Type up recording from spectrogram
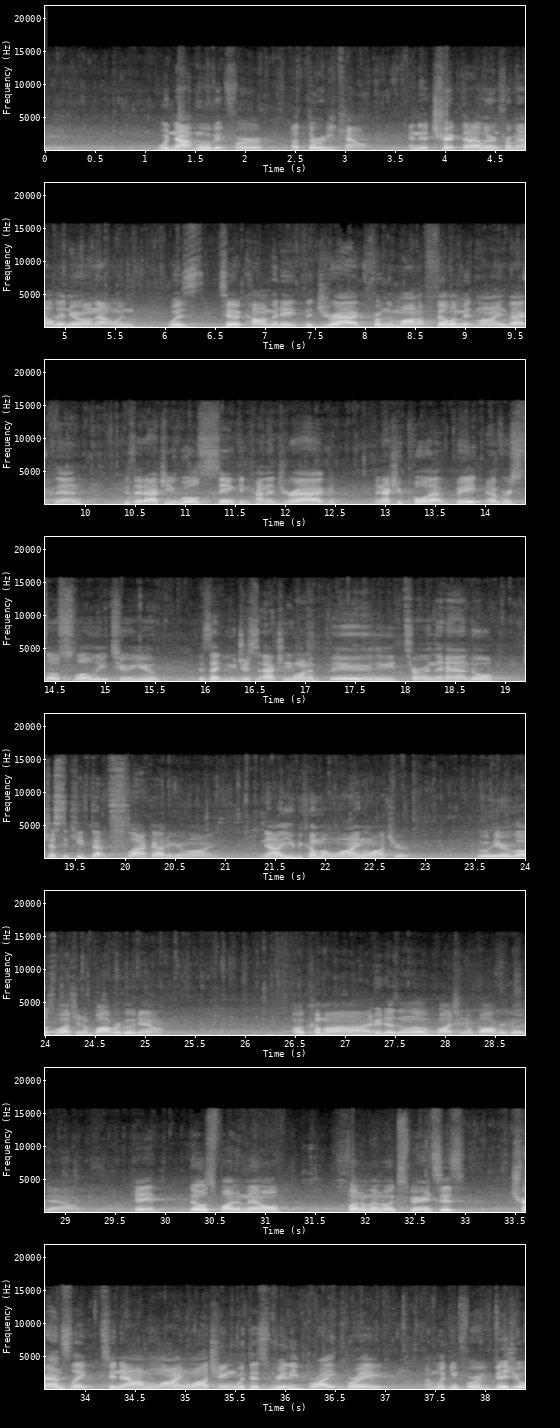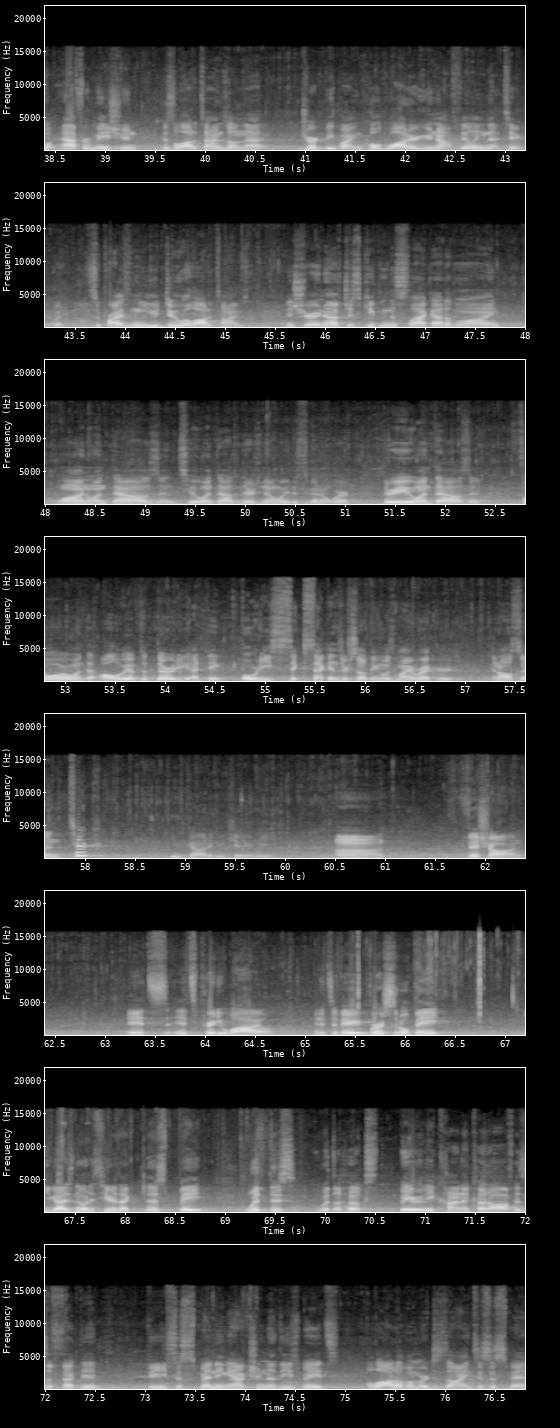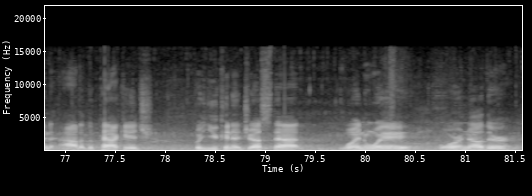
would not move it for a 30 count. And the trick that I learned from Al Lindner on that one was to accommodate the drag from the monofilament line back then, because it actually will sink and kind of drag and actually pull that bait ever so slowly to you is that you just actually want to barely turn the handle just to keep that slack out of your line. Now you become a line watcher. Who here loves watching a bobber go down? Oh, come on. Who doesn't love watching a bobber go down? Okay, those fundamental, fundamental experiences translate to now I'm line watching with this really bright braid. I'm looking for a visual affirmation because a lot of times on that jerkbait bite in cold water, you're not feeling that tick, but surprisingly you do a lot of times. And sure enough, just keeping the slack out of the line, one 1,000, two 1,000, there's no way this is gonna work. Three 1,000, four 1,000, all the way up to 30, I think 46 seconds or something was my record. And all of a sudden, tick, you gotta be kidding me. Uh, fish on. It's, it's pretty wild. And it's a very versatile bait. You guys notice here that this bait with this with the hooks barely kind of cut off has affected the suspending action of these baits. A lot of them are designed to suspend out of the package, but you can adjust that one way or another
